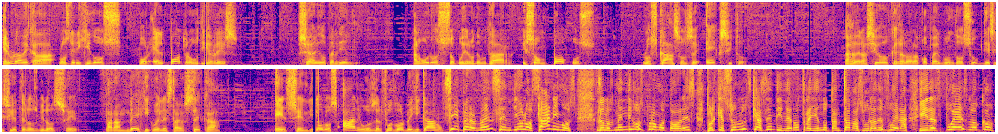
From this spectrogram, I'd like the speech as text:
en una década, los dirigidos por el Potro Gutiérrez se han ido perdiendo. Algunos no pudieron debutar y son pocos los casos de éxito. La generación que ganó la Copa del Mundo Sub-17 en 2011 para México en el Estadio Azteca encendió los ánimos del fútbol mexicano. Sí, pero no encendió los ánimos de los mendigos promotores porque son los que hacen dinero trayendo tanta basura de fuera y después, loco,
